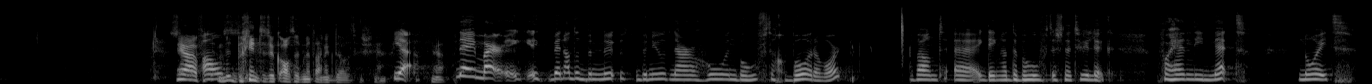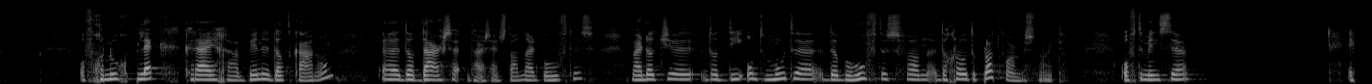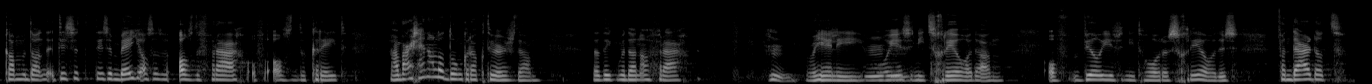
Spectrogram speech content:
Ja, Zoals- het begint natuurlijk altijd met anekdotes. Ja. Ja. Ja. Nee, maar ik, ik ben altijd benieuwd, benieuwd naar hoe een behoefte geboren wordt. Want eh, ik denk dat de behoefte is natuurlijk voor hen die net nooit of genoeg plek krijgen binnen dat kanon. eh, dat daar, zi- daar zijn standaard behoeftes. Maar dat, je, dat die ontmoeten de behoeftes van de grote platforms nooit. Of tenminste, ik kan me dan, het, is, het is een beetje als, het- als de vraag of als de kreet. Nou, waar zijn alle donkere acteurs dan? Dat ik me dan afvraag, really, hoor je ze niet schreeuwen dan? Of wil je ze niet horen schreeuwen? Dus vandaar, dat,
